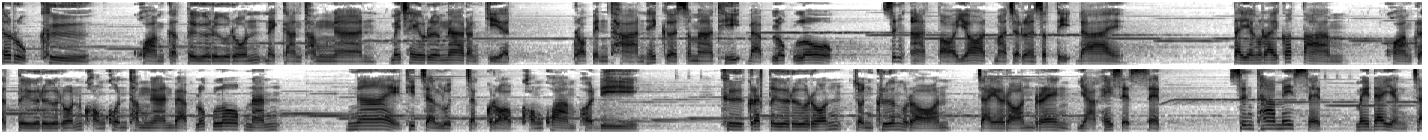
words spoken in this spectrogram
สรุปคือ ความกระตือรือร้นในการทำงานไม่ใช่เรื่องน่ารังเกียจ เพราะเป็นฐานให้เกิดสมาธิแบบโลกโลก ซึ่งอาจต่อยอดมาเจริญสติได้ แต่อย่างไรก็ตาม ความกระตือรือร้นของคนทำงานแบบโลกโลกนั้น ง่ายที่จะหลุดจากกรอบของความพอดีคือกระตือรือร้นจนเครื่องร้อน ใจร้อนเร่งอยากให้เสร็จเสร็จ ซึ่งถ้าไม่เสร็จไม่ได้อย่างใจ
